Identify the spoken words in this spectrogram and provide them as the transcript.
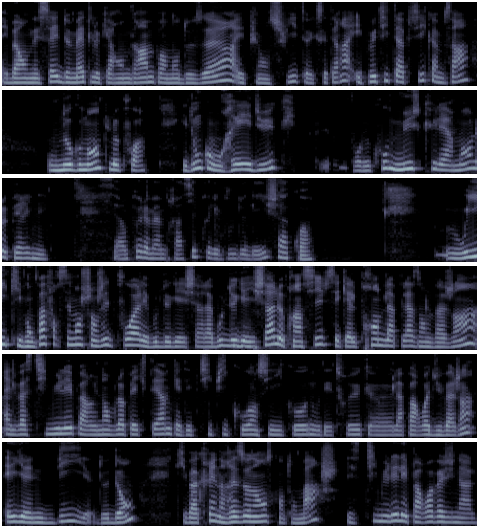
et ben on essaye de mettre le 40 grammes pendant deux heures et puis ensuite etc. Et petit à petit comme ça on augmente le poids et donc on rééduque pour le coup musculairement le périnée. C'est un peu le même principe que les boules de geisha, quoi. Oui, qui vont pas forcément changer de poids, les boules de geisha. La boule de Mhm. geisha, le principe, c'est qu'elle prend de la place dans le vagin, elle va stimuler par une enveloppe externe qui a des petits picots en silicone ou des trucs, euh, la paroi du vagin, et il y a une bille dedans qui va créer une résonance quand on marche et stimuler les parois vaginales.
